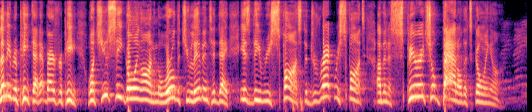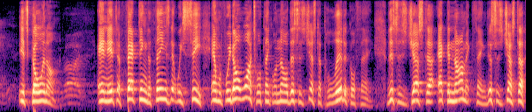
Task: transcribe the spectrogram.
Let me repeat that. That bears repeating. What you see going on in the world that you live in today is the response, the direct response of a spiritual battle that's going on. It's going on and it's affecting the things that we see. And if we don't watch, we'll think, well, no, this is just a political thing. This is just an economic thing. This is just a,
